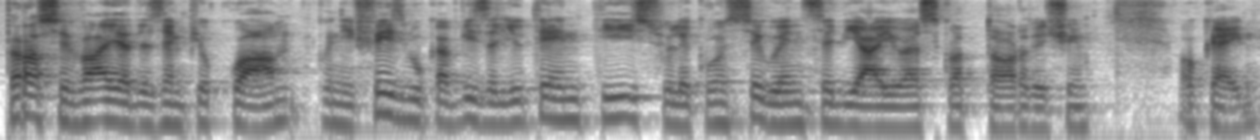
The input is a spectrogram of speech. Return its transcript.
però se vai ad esempio qua, quindi Facebook avvisa gli utenti sulle conseguenze di iOS 14, ok?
